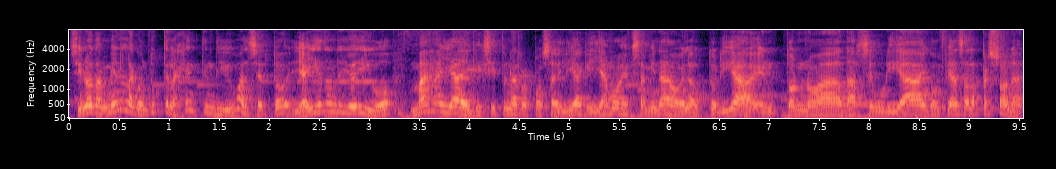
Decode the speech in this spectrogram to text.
sino también en la conducta de la gente individual, ¿cierto? Y ahí es donde yo digo, más allá de que existe una responsabilidad que ya hemos examinado de la autoridad en torno a dar seguridad y confianza a las personas,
